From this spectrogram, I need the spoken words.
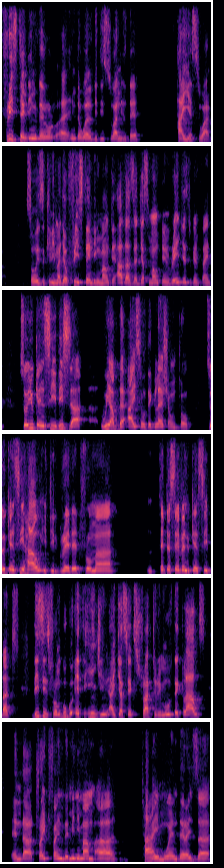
freestanding in the, in the world, this one is the highest one. So it's Kilimanjaro freestanding mountain. Others are just mountain ranges you can find. So you can see this, we have the ice or the glacier on top. So you can see how it degraded from uh, 37, you can see, but this is from Google Earth Engine. I just extract, remove the clouds, and uh, try to find the minimum uh, time when there is a,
